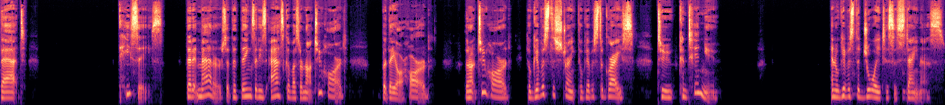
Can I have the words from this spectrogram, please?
that he sees that it matters that the things that he's asked of us are not too hard but they are hard. They're not too hard. He'll give us the strength, He'll give us the grace to continue. And He'll give us the joy to sustain us.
